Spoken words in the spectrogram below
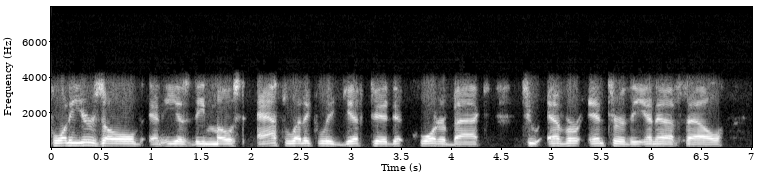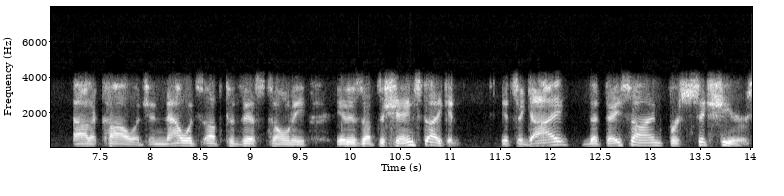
20 years old, and he is the most athletically gifted quarterback to ever enter the NFL out of college. And now it's up to this, Tony. It is up to Shane Steichen. It's a guy that they signed for six years,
